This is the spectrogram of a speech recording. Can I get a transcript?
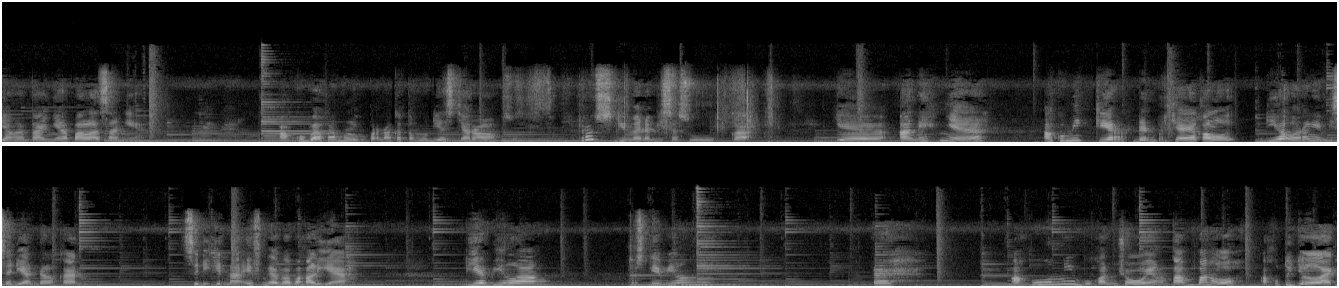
Jangan tanya apa alasannya. Aku bahkan belum pernah ketemu dia secara langsung. Terus gimana bisa suka? Ya anehnya aku mikir dan percaya kalau dia orang yang bisa diandalkan. Sedikit naif nggak apa-apa kali ya? Dia bilang terus dia bilang nih eh aku nih bukan cowok yang tampan loh. Aku tuh jelek.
